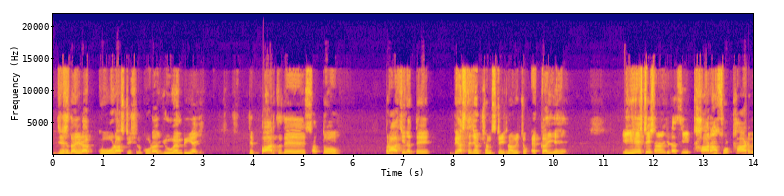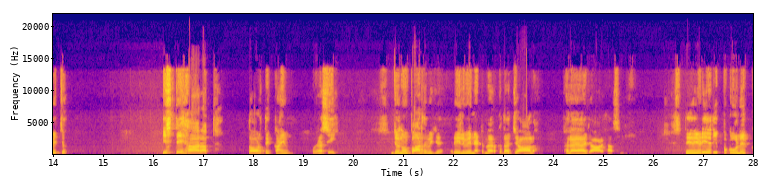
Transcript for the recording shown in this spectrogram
ਜਿਸ ਦਾ ਜਿਹੜਾ ਕੋਡ ਆ, ਸਟੇਸ਼ਨ ਕੋਡ ਆ ਯੂਐਮਬੀ ਆ ਜੀ। ਤੇ ਭਾਰਤ ਦੇ ਸਭ ਤੋਂ ਪ੍ਰਾਚੀਨ ਅਤੇ ਵਿਅਸਤ ਜੰਕਸ਼ਨ ਸਟੇਸ਼ਨਾਂ ਵਿੱਚੋਂ ਇੱਕ ਹੈ ਇਹ। ਇਹ ਸਟੇਸ਼ਨ ਜਿਹੜਾ ਸੀ 1868 ਵਿੱਚ ਇਸ਼ਤਿਹਾਰਤ ਤੌਰ ਤੇ ਕਾਇਮ ਹੋਇਆ ਸੀ। ਜਦੋਂ ਭਾਰਤ ਵਿੱਚ ਰੇਲਵੇ ਨੈਟਵਰਕ ਦਾ ਜਾਲ ਫੈਲਾਇਆ ਜਾ ਰਿਹਾ ਸੀ। ਤੇ ਜਿਹੜੀ ਇਹਦੀ ਭੂਗੋਲਿਕ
